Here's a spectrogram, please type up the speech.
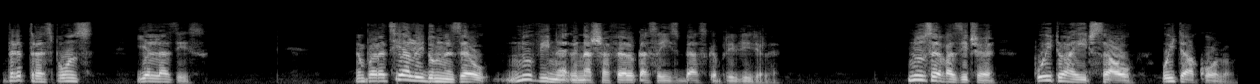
Drept răspuns, el le-a zis, Împărăția lui Dumnezeu nu vine în așa fel ca să izbească privirile. Nu se va zice, uite aici sau uite acolo.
